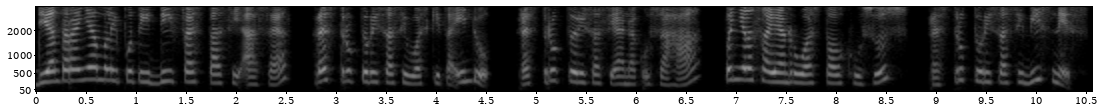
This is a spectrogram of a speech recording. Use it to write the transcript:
Di antaranya meliputi divestasi aset, restrukturisasi waskita induk, restrukturisasi anak usaha, penyelesaian ruas tol khusus, restrukturisasi bisnis,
